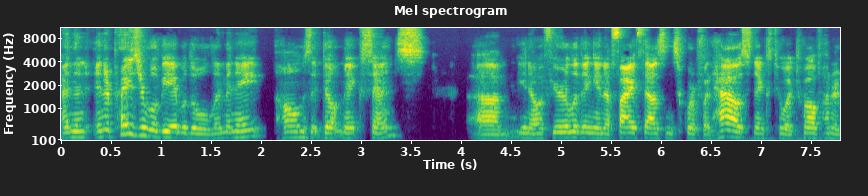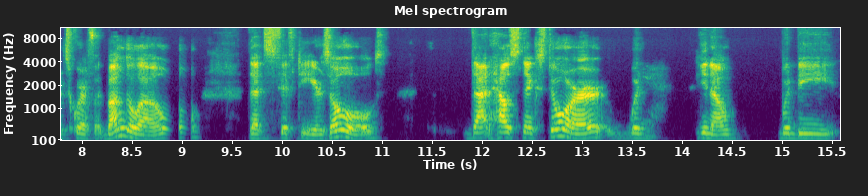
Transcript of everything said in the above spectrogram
And then an appraiser will be able to eliminate homes that don't make sense. Um, you know, if you're living in a 5,000 square foot house next to a 1,200 square foot bungalow, that's 50 years old, that house next door would, you know, would be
